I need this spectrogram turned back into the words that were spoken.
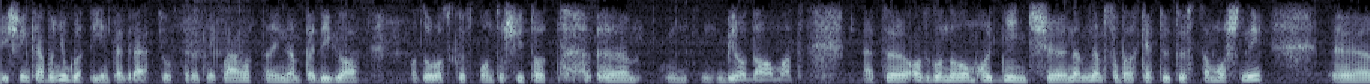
és inkább a nyugati integrációt szeretnék választani, nem pedig a, az orosz központosított ö, birodalmat. Tehát ö, azt gondolom, hogy nincs, nem, nem szabad a kettőt összemosni. Ö,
